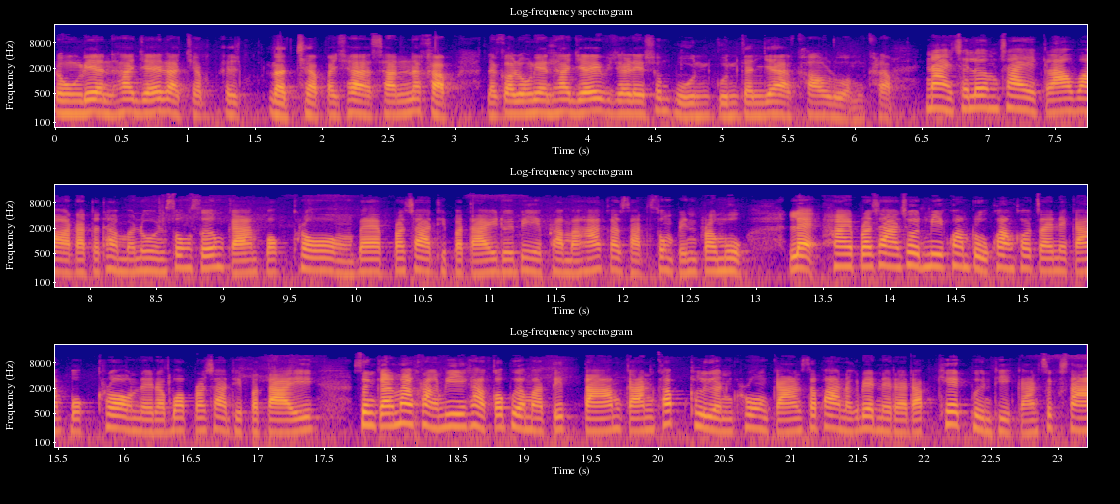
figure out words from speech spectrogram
โรงเรียนหาดใหญ่ราชรัชประชาสันนะครับแล้วก็โรงเรียนหาดใหญ่วิทยาลัยสมบูรณ์กุลกัญญาเข้ารวมครับนายเฉลิมชัยกล่าวว่ารัฐธรรมนูญส่งเสริมการปกครอง แบบประชาธิปไตย โดยมีพระมหากษัตริย์ทรงเป็นประมุขและให้ประชาชนมีความรู้ความเข้าใจในการปกครองในระบอบประชาธิปไตย ซึ่งการมาครั้งนี้ค่ะก็เพื่อมาติดตามการขับเคลื่อนโครงการสภานักเรียนในระดับเขตพื้นที่การศึกษา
